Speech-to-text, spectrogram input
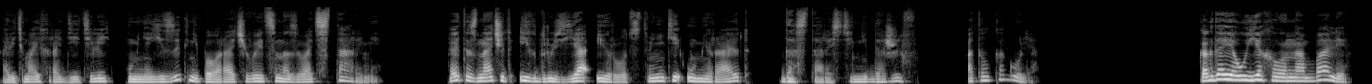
А ведь моих родителей у меня язык не поворачивается назвать старыми. Это значит, их друзья и родственники умирают до старости не дожив, от алкоголя. Когда я уехала на Бали,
